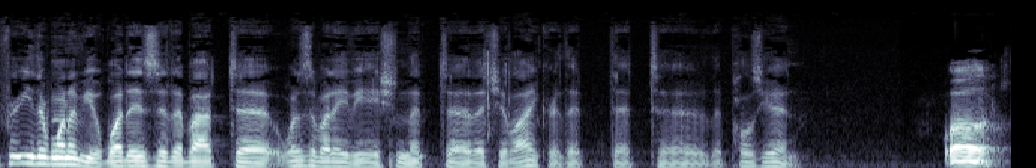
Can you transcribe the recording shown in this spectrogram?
for either one of you? What is it about? Uh, what is it about aviation that uh, that you like, or that that uh, that pulls you in? Well,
